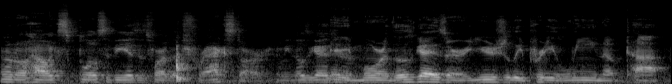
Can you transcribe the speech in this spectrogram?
I don't know how explosive he is as far as a track star. I mean, those guys are Anymore, those guys are usually pretty lean up top,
